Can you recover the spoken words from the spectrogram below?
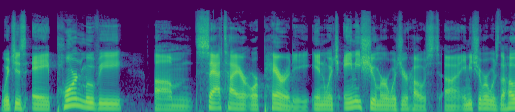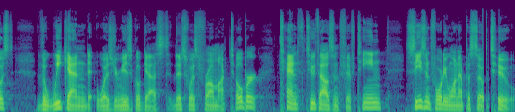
which is a porn movie um, satire or parody in which Amy Schumer was your host. Uh, Amy Schumer was the host. The Weeknd was your musical guest. This was from October 10th, 2015, season 41, episode 2.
